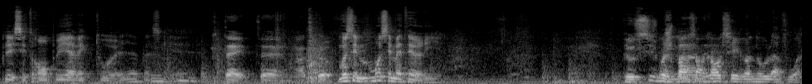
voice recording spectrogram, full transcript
puis là, il s'est trompé avec toi, là, parce que. Peut-être. euh, en tout cas. Moi, c'est, moi, c'est ma théorie. Puis aussi, je Moi, me je pense demandais- encore que c'est Renaud Lavoie.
